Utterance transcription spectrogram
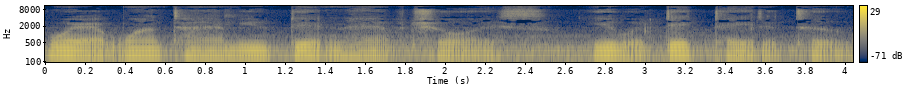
where at one time you didn't have choice, you were dictated to.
